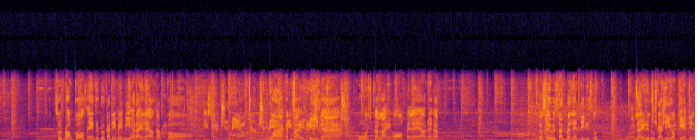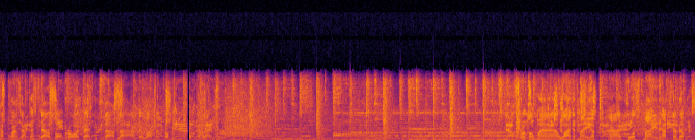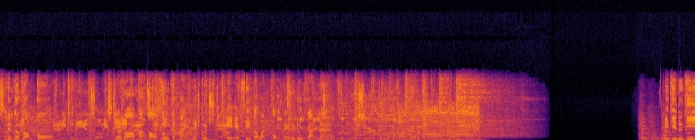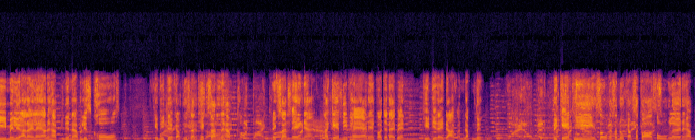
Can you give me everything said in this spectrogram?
ส่วนบรองโกสเองฤดูกาลนี้ไม่มีอะไรแล้วครับก็ He's got Judy out there. Judy ว่ากันใหม่ underneath ปี that หน้า makes โค้ชก็ไล่ออกไปแล้วนะครับดัสเซลวิลสันมาเล่นดีที่สุด ในฤดูกาลนี้ก็เกมนี้ครับคว้าง3ทัชดาว283 หลา แต่ว่ามันก็ไม่มีผลอะไรก็ต้องมาว่ากันใหม่ครับ หาโค้ชใหม่นะครับสำหรับเดนเวอร์บรองโกแล้วก็มาต่อสู้กันใหม่ในกลุ่ม AFC ตะวันตกในฤดูกาลหน้า อีกทีมหนึ่งที่ไม่เหลืออะไรแล้วนะครับอินเดียนา o ลิสโคสเกมนี้เจอกับ h ิ u สตันเท็กซันนะครับเท็กซันเองเนี่ย ถ้าเกมนี้แพ้เนี่ย ก็จะได้เป็นทีมที่ได้ดราฟต์อันดับหนึ่งเป็นเกมที่สู้กันสนุกครับสกอร์สูงเลยนะครับ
